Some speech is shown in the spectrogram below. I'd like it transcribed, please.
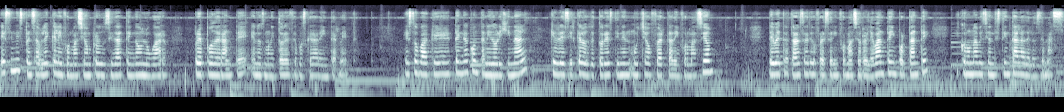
Es indispensable que la información producida tenga un lugar preponderante en los monitores de búsqueda de Internet. Esto va a que tenga contenido original, quiere decir que los lectores tienen mucha oferta de información. Debe tratarse de ofrecer información relevante, importante y con una visión distinta a la de los demás.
